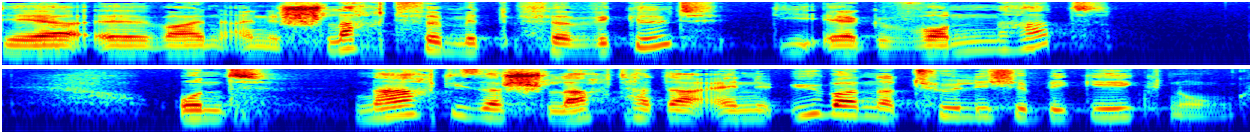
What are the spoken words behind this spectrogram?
Der äh, war in eine Schlacht verwickelt, die er gewonnen hat. Und nach dieser Schlacht hat er eine übernatürliche Begegnung.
